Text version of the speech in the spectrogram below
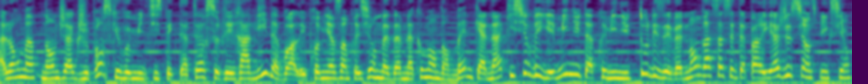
Alors maintenant, Jack, je pense que vos multispectateurs seraient ravis d'avoir les premières impressions de Madame la commandante Benkana qui surveillait minute après minute tous les événements grâce à cet appareillage de science-fiction.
